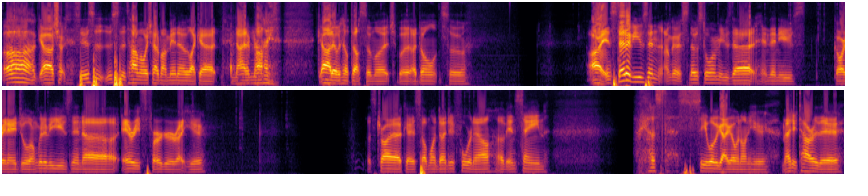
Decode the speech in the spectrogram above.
Oh gosh, see this is this is the time I wish I had my minnow like at nine of nine. God, it would help out so much, but I don't. So, all right, instead of using, I'm gonna snowstorm, use that, and then use guardian angel. I'm gonna be using uh, Ares Ferger right here. Let's try. Okay, so I'm on dungeon four now of insane. Let's see what we got going on here. Magic tower there.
